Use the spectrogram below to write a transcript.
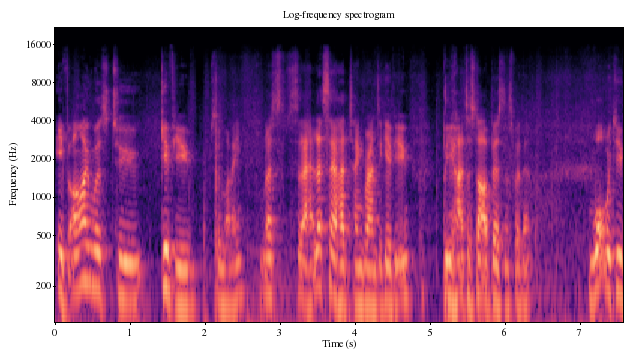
if I was to give you some money, let's say, let's say I had ten grand to give you, but you had to start a business with it, what would you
